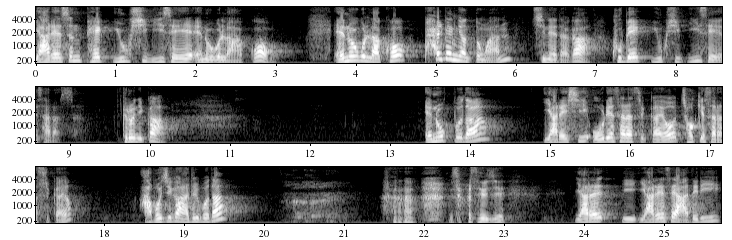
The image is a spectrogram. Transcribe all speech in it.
야렛은 162세에 에녹을 낳았고 에녹을 낳고 800년 동안 지내다가 962세에 살았어요. 그러니까 에녹보다 야렛이 오래 살았을까요? 적게 살았을까요? 아버지가 아들보다 무슨 말씀이지? 야렛 이 야렛의 아들이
